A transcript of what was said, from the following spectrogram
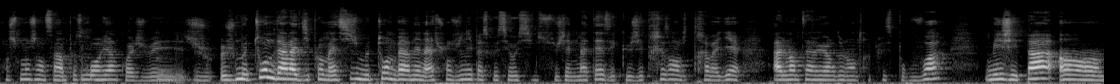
Franchement, j'en sais un peu trop Mm. rien, quoi. Je, vais, Mm. je, je me tourne vers la diplomatie, je me tourne vers les Nations Unies parce que c'est aussi le sujet de ma thèse et que j'ai très envie de travailler à l'intérieur de l'entreprise pour voir. Mais j'ai pas un,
